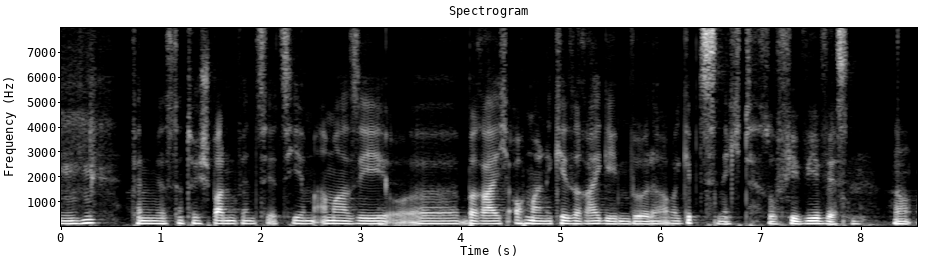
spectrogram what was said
Mhm fänden wir es natürlich spannend, wenn es jetzt hier im Ammersee-Bereich äh, auch mal eine Käserei geben würde, aber gibt es nicht, so viel wir wissen. Ja.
